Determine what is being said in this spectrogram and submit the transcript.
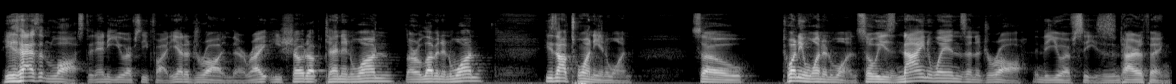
He hasn't lost in any UFC fight. He had a draw in there, right? He showed up ten and one or eleven and one. He's now twenty and one. So twenty one and one. So he's nine wins and a draw in the UFC. His entire thing.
